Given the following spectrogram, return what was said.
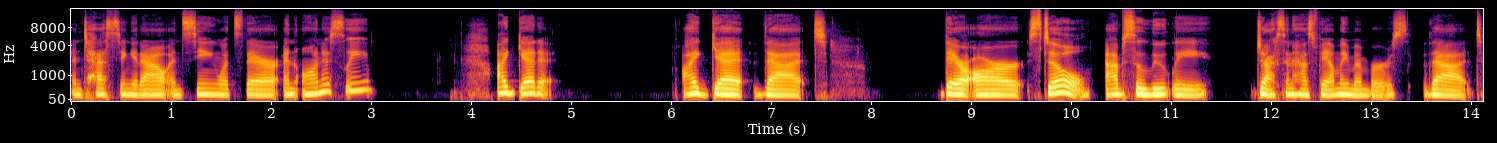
and testing it out and seeing what's there. And honestly, I get it. I get that there are still absolutely, Jackson has family members that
